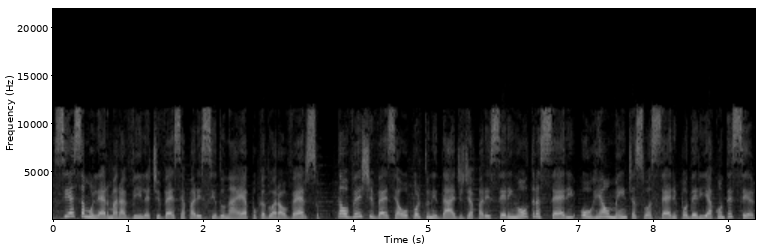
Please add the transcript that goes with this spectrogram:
Se essa Mulher Maravilha tivesse aparecido na época do Arrowverso, talvez tivesse a oportunidade de aparecer em outra série ou realmente a sua série poderia acontecer.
